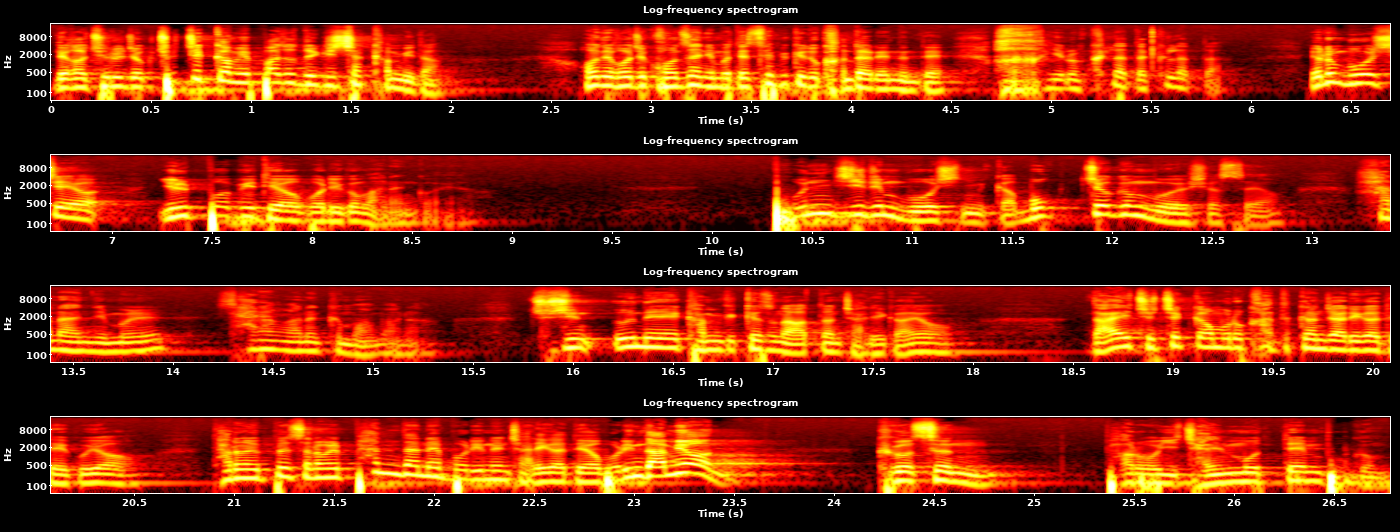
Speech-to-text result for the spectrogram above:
내가 죄를 졌고 죄책감에 빠져들기 시작합니다. 어, 내가 어제 권사님한테 새벽기도 간다 그랬는데 아, 이런 큰일 났다. 큰일 났다. 여러분 무엇이에요? 율법이 되어 버리고 마는 거예요. 본질은 무엇입니까? 목적은 무엇이었어요? 하나님을 사랑하는 그 마음 하나. 주신 은혜에 감격해서 나왔던 자리가요. 나의 죄책감으로 가득한 자리가 되고요. 다른 옆에 사람을 판단해 버리는 자리가 되어 버린다면 그것은 바로 이 잘못된 복음.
